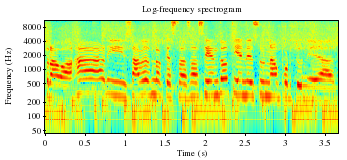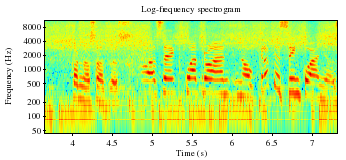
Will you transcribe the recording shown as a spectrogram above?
trabajar y sabes lo que estás haciendo, tienes una oportunidad con nosotros. Hace cuatro años, no, creo que cinco años,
